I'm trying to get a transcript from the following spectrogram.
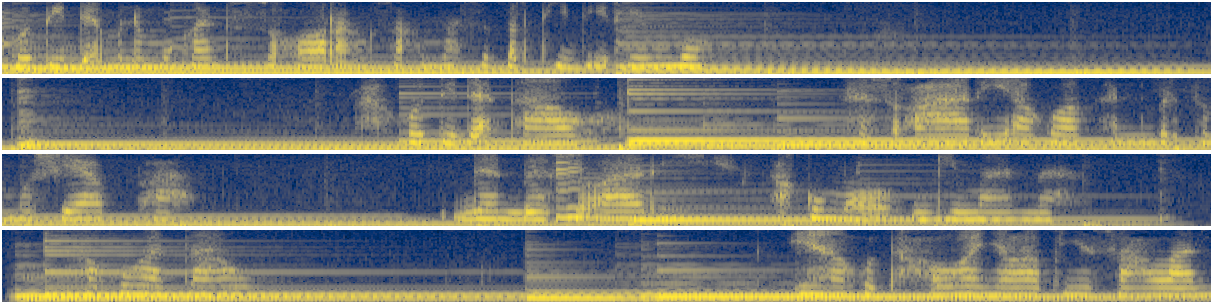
Aku tidak menemukan seseorang sama seperti dirimu. Aku tidak tahu esok hari aku akan bertemu siapa, dan besok hari aku mau gimana. Aku gak tahu. Yang aku tahu hanyalah penyesalan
